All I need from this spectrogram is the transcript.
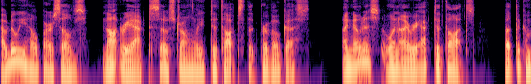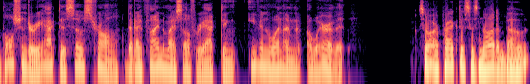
How do we help ourselves not react so strongly to thoughts that provoke us. I notice when I react to thoughts, but the compulsion to react is so strong that I find myself reacting even when I'm aware of it. So, our practice is not about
